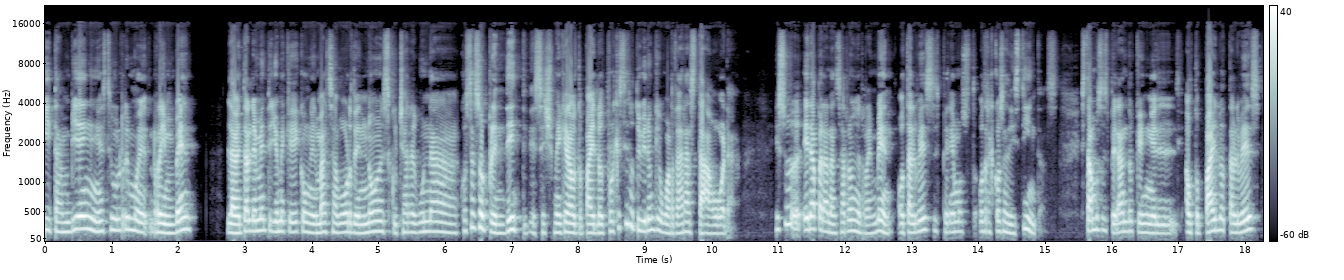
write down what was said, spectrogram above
y también en este último reinvent, lamentablemente yo me quedé con el mal sabor de no escuchar alguna cosa sorprendente de SageMaker Autopilot. ¿Por qué se lo tuvieron que guardar hasta ahora? Eso era para lanzarlo en el reinvent, o tal vez esperemos otras cosas distintas. Estamos esperando que en el Autopilot tal vez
